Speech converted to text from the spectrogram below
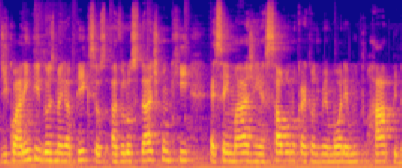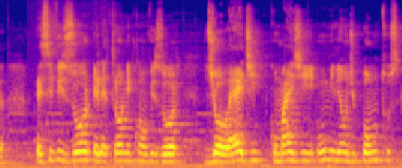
de 42 megapixels, a velocidade com que essa imagem é salva no cartão de memória é muito rápida. Esse visor eletrônico é um visor de OLED com mais de um milhão de pontos.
